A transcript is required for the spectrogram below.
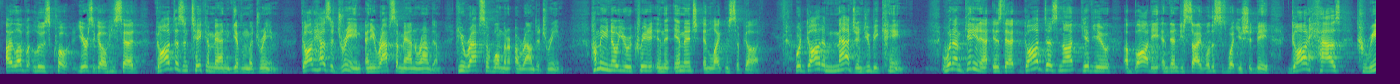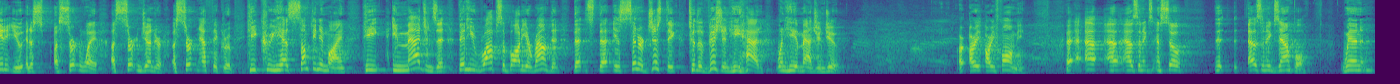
I love what Lou's quote years ago. He said, God doesn't take a man and give him a dream. God has a dream and he wraps a man around him. He wraps a woman around a dream. How many know you were created in the image and likeness of God? What God imagined you became. What I'm getting at is that God does not give you a body and then decide, well, this is what you should be. God has created you in a, a certain way, a certain gender, a certain ethnic group. He, he, has something in mind. He imagines it, then he wraps a body around it that's, that is synergistic to the vision he had when he imagined you. Are, are, are you following me? As an, so, as an example, when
